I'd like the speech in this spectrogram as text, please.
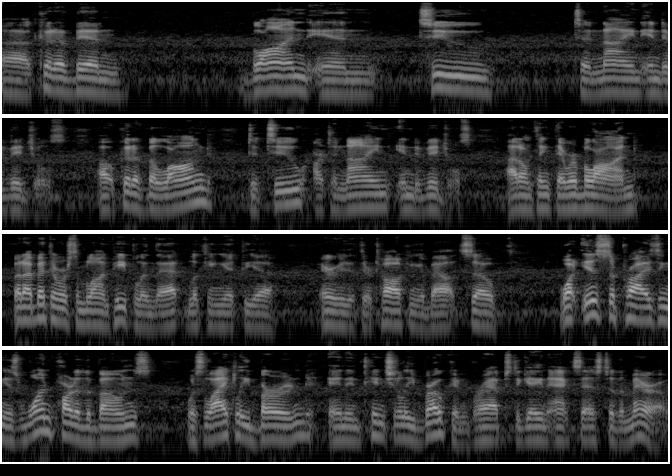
uh, could have been blonde in two to nine individuals. Oh, it could have belonged to two or to nine individuals. I don't think they were blonde, but I bet there were some blonde people in that looking at the uh, area that they're talking about. So, what is surprising is one part of the bones was likely burned and intentionally broken, perhaps to gain access to the marrow.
